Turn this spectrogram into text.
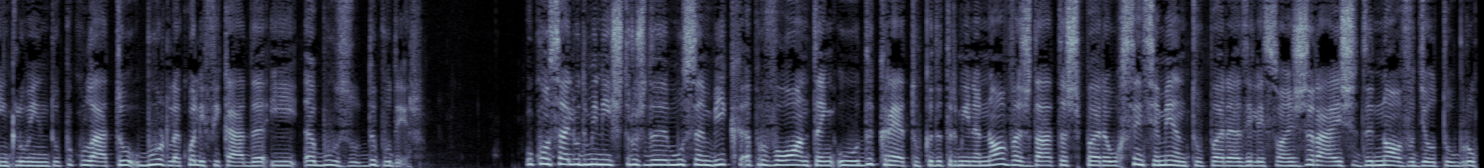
incluindo peculato, burla qualificada e abuso de poder. O Conselho de Ministros de Moçambique aprovou ontem o decreto que determina novas datas para o recenseamento para as eleições gerais de 9 de outubro.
